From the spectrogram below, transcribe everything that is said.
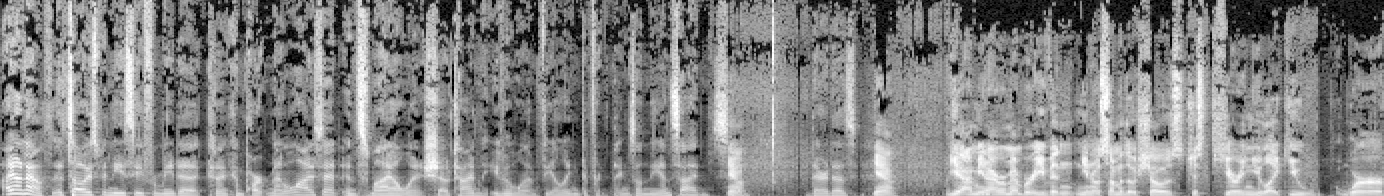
I don't know. It's always been easy for me to kind of compartmentalize it and smile when it's showtime, even when I'm feeling different things on the inside. So Yeah. there it is. Yeah. Yeah, I mean, I remember even, you know, some of those shows just hearing you like you were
